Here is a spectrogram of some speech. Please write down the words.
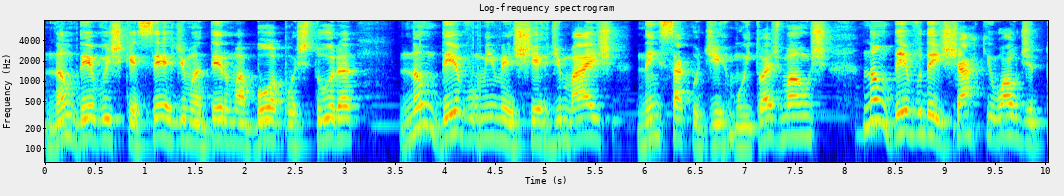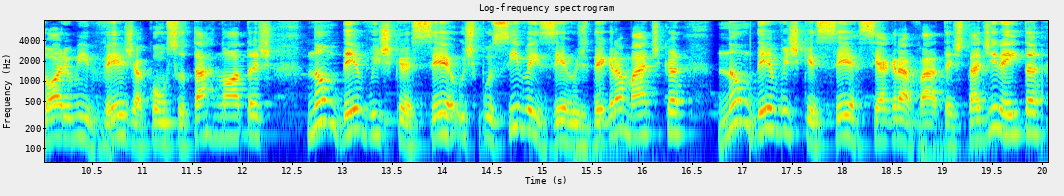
não devo esquecer de manter uma boa postura, não devo me mexer demais, nem sacudir muito as mãos, não devo deixar que o auditório me veja consultar notas, não devo esquecer os possíveis erros de gramática, não devo esquecer se a gravata está direita,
